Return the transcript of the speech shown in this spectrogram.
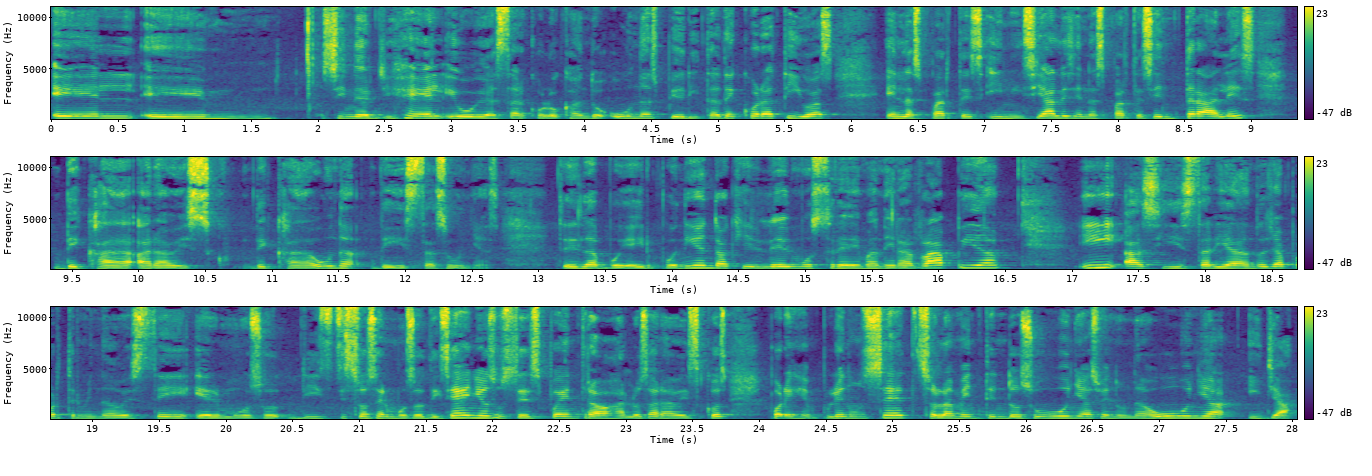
el eh, Synergy Gel y voy a estar colocando unas piedritas decorativas en las partes iniciales, en las partes centrales de cada arabesco, de cada una de estas uñas. Entonces las voy a ir poniendo, aquí les mostré de manera rápida y así estaría dando ya por terminado este hermoso, estos hermosos diseños. Ustedes pueden trabajar los arabescos, por ejemplo, en un set, solamente en dos uñas o en una uña y ya,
